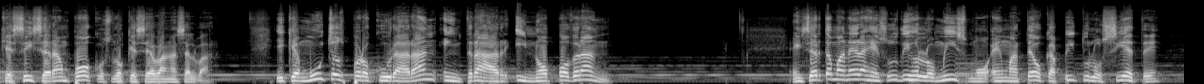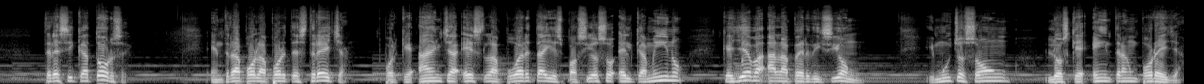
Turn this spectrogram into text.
que sí serán pocos los que se van a salvar y que muchos procurarán entrar y no podrán. En cierta manera Jesús dijo lo mismo en Mateo capítulo 7, 13 y 14. Entrar por la puerta estrecha, porque ancha es la puerta y espacioso el camino que lleva a la perdición y muchos son los que entran por ella.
